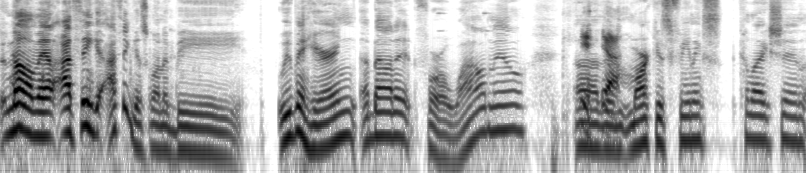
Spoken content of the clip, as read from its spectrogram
no, man. I think I think it's going to be. We've been hearing about it for a while now. Uh, Yeah. The Marcus Phoenix collection,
